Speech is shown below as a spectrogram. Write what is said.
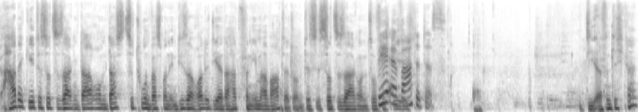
Habeck geht es sozusagen darum, das zu tun, was man in dieser Rolle, die er da hat, von ihm erwartet. Und das ist sozusagen, und so Wer erwartet das? ich die Öffentlichkeit.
